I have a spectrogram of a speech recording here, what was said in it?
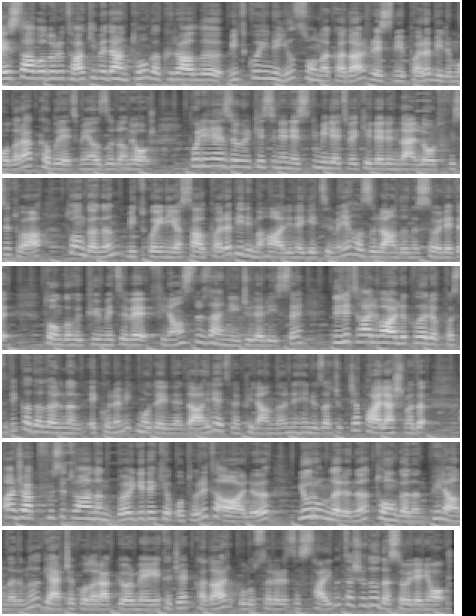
El Salvador'u takip eden Tonga Krallığı Bitcoin'i yıl sonuna kadar resmi para birimi olarak kabul etmeye hazırlanıyor. Polinezya ülkesinin eski milletvekillerinden Lord Fisitua, Tonga'nın Bitcoin'i yasal para birimi haline getirmeye hazırlandığını söyledi. Tonga hükümeti ve finans düzenleyicileri ise dijital varlıkları Pasifik adalarının ekonomik modeline dahil etme planlarını henüz açıkça paylaşmadı. Ancak Fusitua'nın bölgedeki otorite ağırlığı yorumlarını Tonga'nın planlarını gerçek olarak görmeye yetecek kadar uluslararası saygı taşıdığı da söyleniyor.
